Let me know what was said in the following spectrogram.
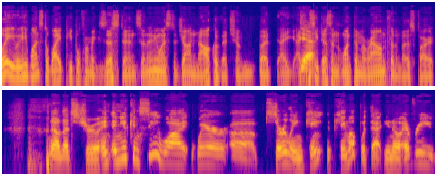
well, he, he, wants to wipe people from existence, and then he wants to John Malkovich them. But I, I yeah. guess he doesn't want them around for the most part. no, that's true, and and you can see why where uh, Serling came came up with that. You know, every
